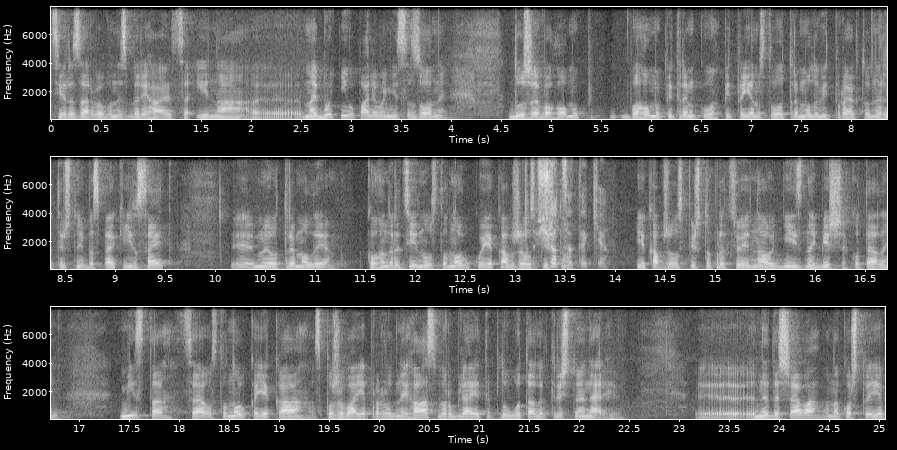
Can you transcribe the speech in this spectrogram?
ці резерви вони зберігаються і на майбутні опалювальні сезони. Дуже вагому, вагому підтримку підприємство отримало від проекту енергетичної безпеки. Е, Ми отримали когенераційну установку, яка вже успішно Що це таке? яка вже успішно працює на одній з найбільших котелень міста. Це установка, яка споживає природний газ, виробляє теплову та електричну енергію. Е, Не дешева, вона коштує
